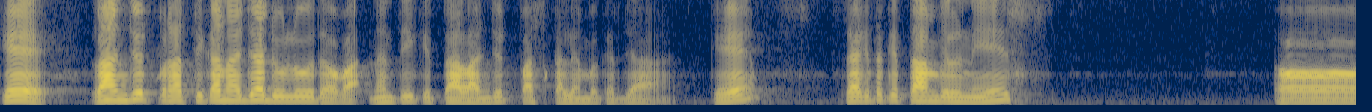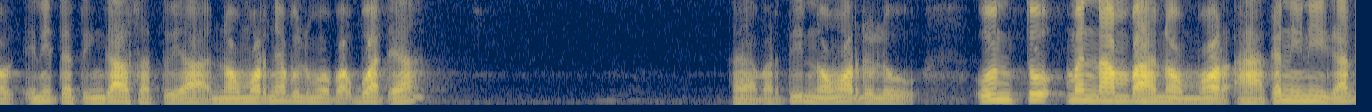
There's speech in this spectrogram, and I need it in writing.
Oke, lanjut perhatikan aja dulu Pak. Nanti kita lanjut pas kalian bekerja. Oke. Setelah itu kita ambil NIS. Oh, ini tertinggal satu ya. Nomornya belum Bapak buat ya. Ya, berarti nomor dulu. Untuk menambah nomor, ah kan ini kan.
